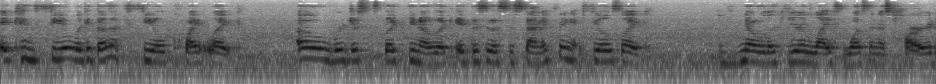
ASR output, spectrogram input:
it can feel like it doesn't feel quite like oh we're just like you know like it, this is a systemic thing. It feels like no like your life wasn't as hard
